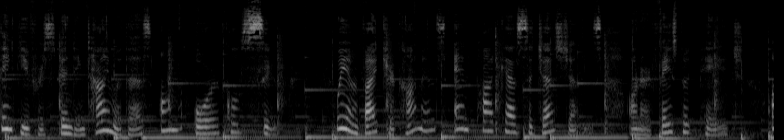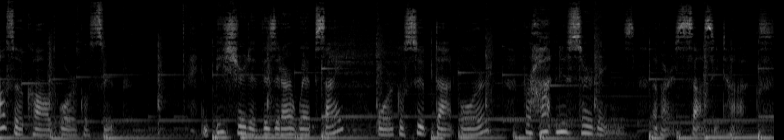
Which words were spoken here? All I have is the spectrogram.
Thank you for spending time with us on Oracle Soup. We invite your comments and podcast suggestions on our Facebook page, also called Oracle Soup. And be sure to visit our website, oraclesoup.org, for hot new servings of our saucy talks.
